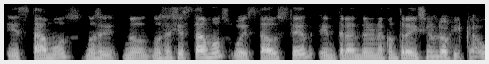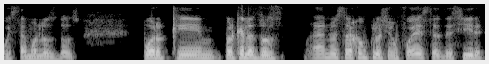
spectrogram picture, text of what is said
estamos, no sé, no, no sé si estamos o está usted entrando en una contradicción lógica o estamos los dos, porque, porque los dos, nuestra conclusión fue esta, es decir,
